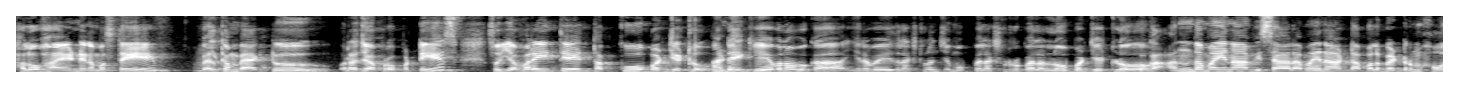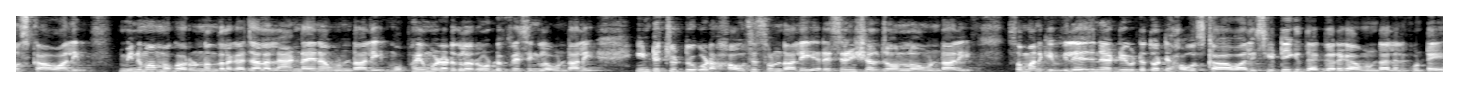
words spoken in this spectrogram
Hello hi అండి నమస్తే. Welcome back to Raza properties. So ఎవరైతే తక్కువ బడ్జెట్లో అంటే కేవలం ఒక ఇరవై ఐదు లక్షల నుంచి ముప్పై లక్షల రూపాయల లో బడ్జెట్లో ఒక అందమైన విశాలమైన డబల్ బెడ్రూమ్ హౌస్ కావాలి. మినిమం ఒక రెండు వందల గజాల ల్యాండ్ అయినా ఉండాలి. ముప్పై మూడు అడుగుల రోడ్డు ఫేసింగ్లో ఉండాలి. ఇంటి చుట్టూ కూడా హౌసెస్ ఉండాలి. రెసిడెన్షియల్ జోన్లో ఉండాలి. సో మనకి విలేజ్ నేటివిటీ తోటి హౌస్ కావాలి. సిటీకి దగ్గరగా ఉండాలి అనుకుంటే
